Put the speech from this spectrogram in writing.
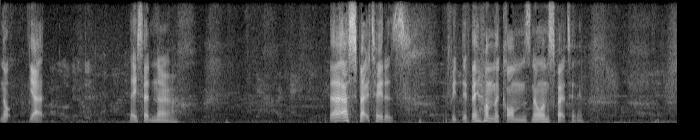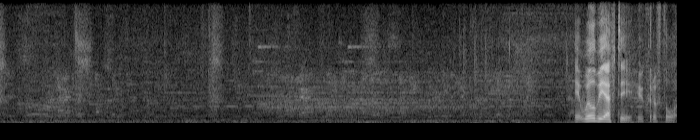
No, yeah. They said no. They're as spectators. If we if they're on the comms, no one's spectating. It will be FD. Who could have thought?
